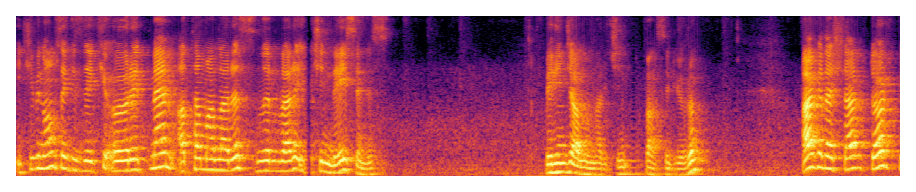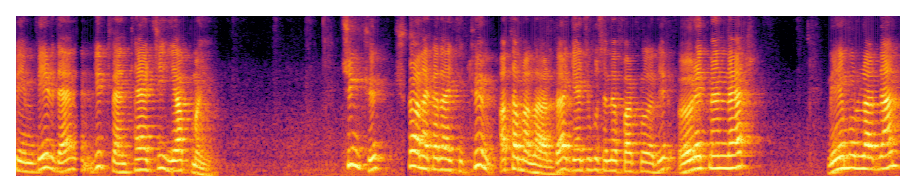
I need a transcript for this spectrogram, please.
2018'deki öğretmen atamaları sınırları içindeyseniz birinci alımlar için bahsediyorum. Arkadaşlar 4001'den lütfen tercih yapmayın. Çünkü şu ana kadarki tüm atamalarda, gerçi bu sene farklı olabilir, öğretmenler memurlardan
